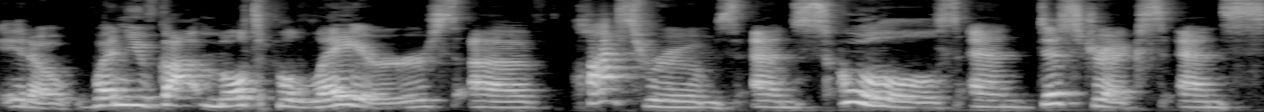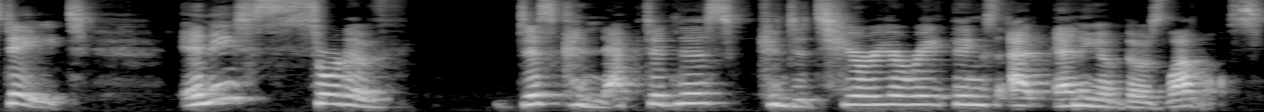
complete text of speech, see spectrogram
you know, when you've got multiple layers of classrooms and schools and districts and state, any sort of disconnectedness can deteriorate things at any of those levels.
